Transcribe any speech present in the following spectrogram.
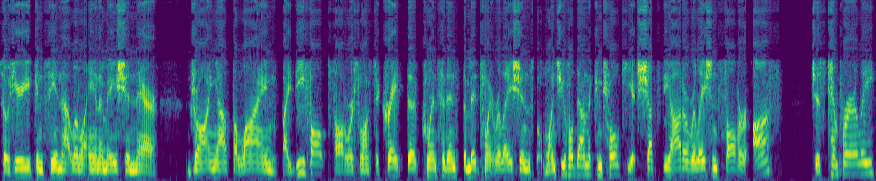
So here you can see in that little animation there, drawing out the line by default. SOLIDWORKS wants to create the coincidence, the midpoint relations, but once you hold down the control key, it shuts the auto relation solver off just temporarily,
